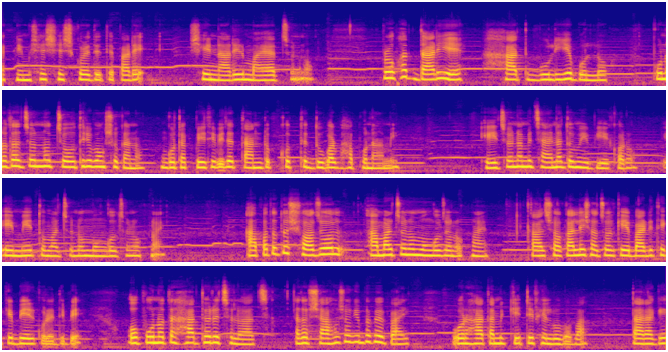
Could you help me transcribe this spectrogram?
এক নিমিষে শেষ করে দিতে পারে সেই নারীর মায়ার জন্য। প্রভাত দাঁড়িয়ে হাত বুলিয়ে বলল পূর্ণতার জন্য চৌধুরী বংশ কেন? গোটা পৃথিবীতে তাণ্ডব করতে দুবার ভাববো না আমি। এই জন্য আমি চাই না তুমি বিয়ে করো। এই মেয়ে তোমার জন্য মঙ্গলজনক নয়। আপাতত সজল আমার জন্য মঙ্গলজনক নয়। কাল সকালে সজলকে এ বাড়ি থেকে বের করে দিবে। ও পূর্ণতার হাত ধরেছিল আজ। এত সাহসও কীভাবে পাই ওর হাত আমি কেটে ফেলব, বাবা। তার আগে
